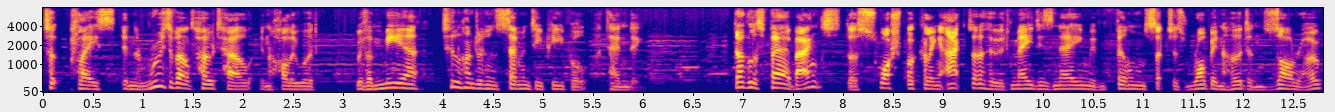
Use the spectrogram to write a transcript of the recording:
took place in the Roosevelt Hotel in Hollywood with a mere 270 people attending. Douglas Fairbanks, the swashbuckling actor who had made his name in films such as Robin Hood and Zorro,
